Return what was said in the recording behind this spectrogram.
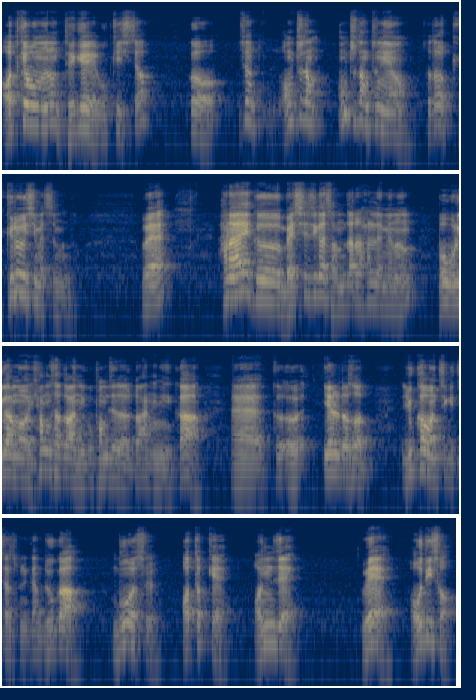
어떻게 보면은 되게 웃기시죠? 그전 엉투당 엉투당퉁해요. 저도 귀를 의심했습니다. 왜? 하나의 그 메시지가 전달을 하려면은 뭐 우리가 뭐 형사도 아니고 범죄자도 아니니까 에, 그 어, 예를 들어서 육하 원칙 있지 않습니까? 누가 무엇을 어떻게 언제 왜 어디서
